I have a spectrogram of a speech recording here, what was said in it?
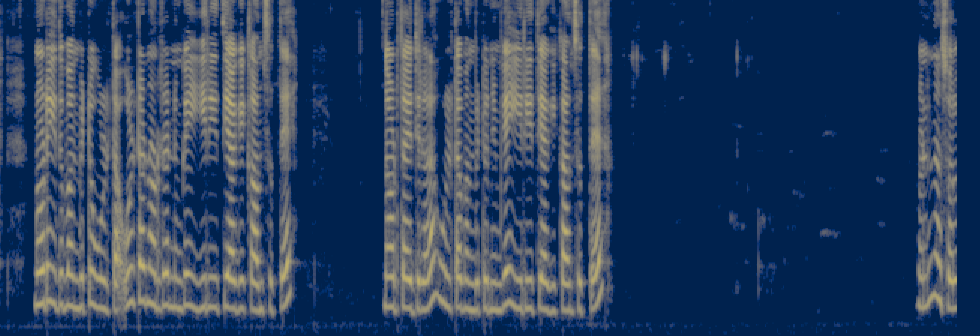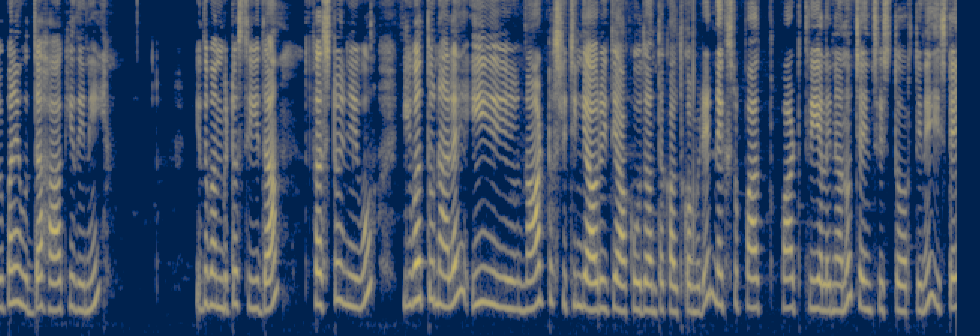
ನೋಡಿ ಇದು ಬಂದುಬಿಟ್ಟು ಉಲ್ಟಾ. ಉಲ್ಟಾ ನೋಡಿದ್ರೆ ನಿಮಗೆ ಈ ರೀತಿಯಾಗಿ ಕಾಣಿಸುತ್ತೆ. ನೋಡ್ತಾ ಇದ್ದೀರಲ್ಲ, ಉಲ್ಟಾ ಬಂದುಬಿಟ್ಟು ನಿಮಗೆ ಈ ರೀತಿಯಾಗಿ ಕಾಣಿಸುತ್ತೆ. ನೋಡಿ, ನಾನು ಸ್ವಲ್ಪನೇ ಉದ್ದ ಹಾಕಿದ್ದೀನಿ. ಇದು ಬಂದುಬಿಟ್ಟು ಸೀದಾ. ಫಸ್ಟು ನೀವು ಇವತ್ತು ನಾಳೆ ಈ ನಾಟ್ ಸ್ಟಿಚಿಂಗ್ ಯಾವ ರೀತಿ ಹಾಕುವುದು ಅಂತ ಕಲ್ತ್ಕೊಂಬಿಡಿ. ನೆಕ್ಸ್ಟ್ ಪಾರ್ಟ್ ಪಾರ್ಟ್ ತ್ರೀಯಲ್ಲಿ ನಾನು ಚೈನ್ ಸ್ಟಿಚ್ ತೋರ್ತೀನಿ. ಇಷ್ಟೇ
